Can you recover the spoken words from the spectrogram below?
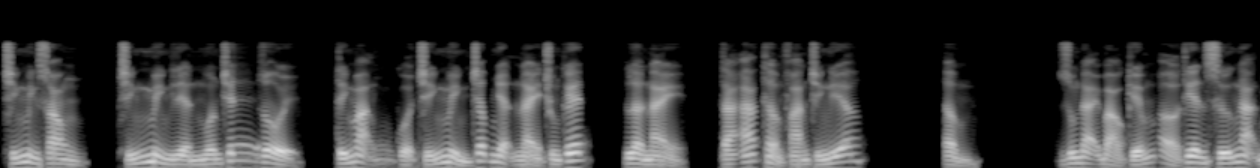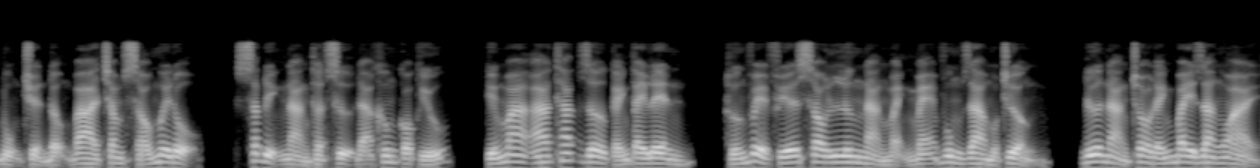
chính mình xong, chính mình liền muốn chết rồi, tính mạng của chính mình chấp nhận này chung kết, lần này, ta ác thẩm phán chính nghĩa. Ẩm. Dùng đại bảo kiếm ở thiên sứ ngạn bụng chuyển động ba trăm sáu mươi độ, xác định nàng thật sự đã không có cứu, kiếm ma a thác giơ cánh tay lên, hướng về phía sau lưng nàng mạnh mẽ vung ra một trường, đưa nàng cho đánh bay ra ngoài,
